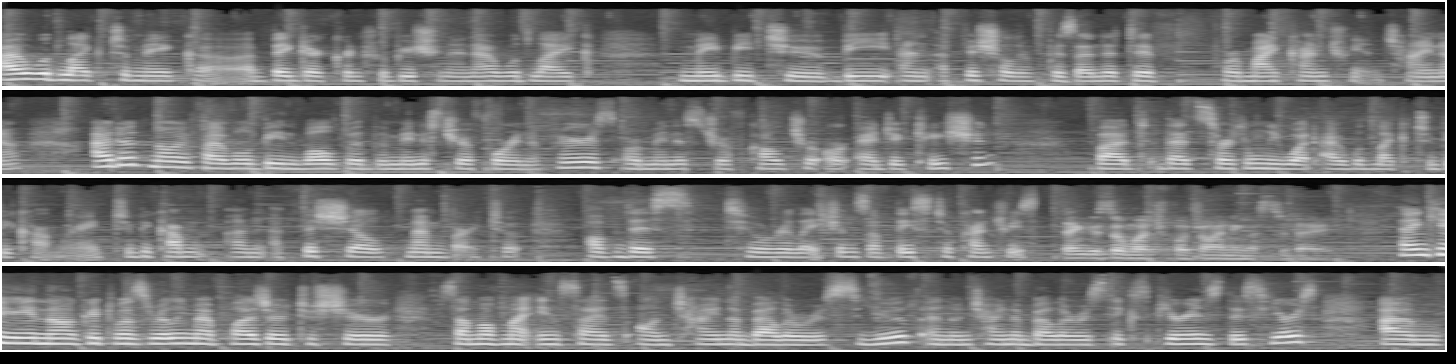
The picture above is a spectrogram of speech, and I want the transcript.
I would like to make a, bigger contribution and I would like maybe to be an official representative for my country in China. I don't know if I will be involved with the Ministry of Foreign Affairs or Ministry of Culture or Education, but that's certainly what I would like to become, right? To become an official member to, of these two relations, of these two countries. Thank you so much for joining us today. Thank you, Enoch. It was really my pleasure to share some of my insights on China-Belarus youth and on China-Belarus experience this year. I'm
